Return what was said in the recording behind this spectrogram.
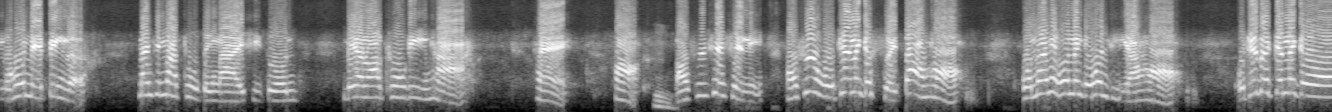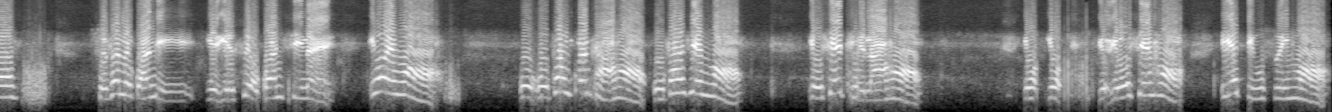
有灰霉病了，咱即马土进来的时阵要安怎处理哈？嘿，好，老师谢谢你，老师，我觉得那个水稻哈，我那天问那个问题啊哈，我觉得跟那个水分的管理也也是有关系呢，因为哈。我我这样观察哈，我发现哈，有些田啊哈，有有有有一些哈，伊个丢水哈，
